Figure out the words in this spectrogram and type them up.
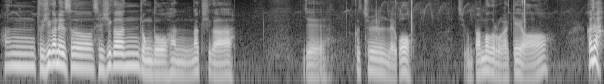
한 2시간에서 3시간 정도 한 낚시가 이제 끝을 내고 지금 밥 먹으러 갈게요. 가자!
